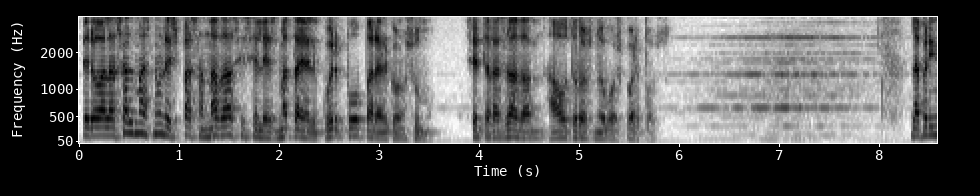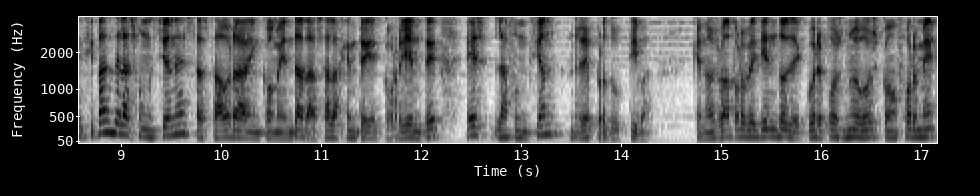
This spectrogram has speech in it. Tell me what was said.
pero a las almas no les pasa nada si se les mata el cuerpo para el consumo. Se trasladan a otros nuevos cuerpos. La principal de las funciones hasta ahora encomendadas a la gente corriente es la función reproductiva, que nos va proveyendo de cuerpos nuevos conforme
